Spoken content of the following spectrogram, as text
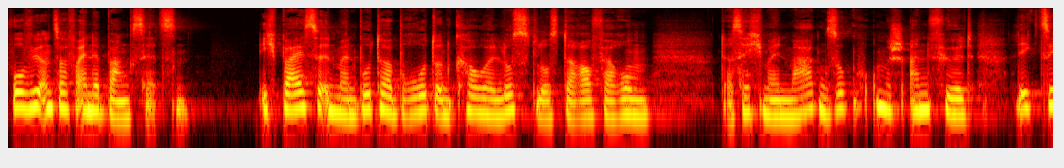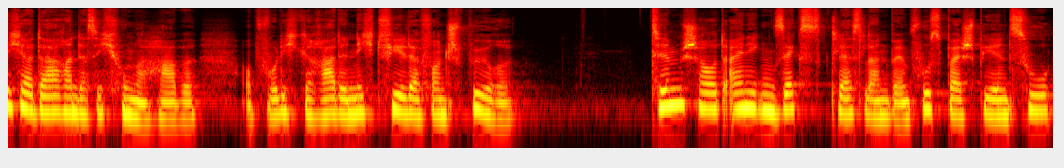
wo wir uns auf eine Bank setzen. Ich beiße in mein Butterbrot und kaue lustlos darauf herum. Dass sich mein Magen so komisch anfühlt, liegt sicher daran, dass ich Hunger habe, obwohl ich gerade nicht viel davon spüre. Tim schaut einigen Sechstklässlern beim Fußballspielen zu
